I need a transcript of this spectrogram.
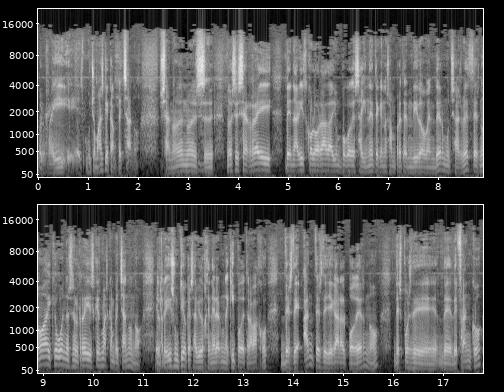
pero el rey es mucho más que campechano. O sea, no, es, no es ese rey de nariz colorada y un poco de sainete que nos han pretendido vender muchas veces. No, ay, qué bueno es el rey, es que es más campechano. No, el rey es un tío que ha sabido generar un equipo de trabajo desde antes de llegar al poder, ¿no? Después de, Franco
